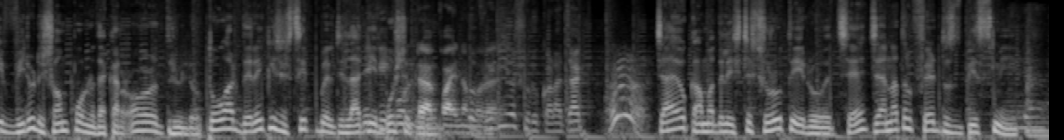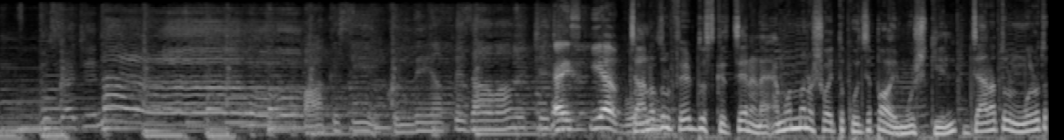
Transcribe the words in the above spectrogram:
এই ভিডিওটি সম্পূর্ণ দেখার অনুরোধ রইল। তো আর দেরি কিসের? সিট বেল্টটি লাগিয়ে বসে কোনটা পড়ুন। কয় নম্বরে যাই হোক আমাদের লিস্টের শুরুতেই রয়েছে জান্নাতুল ফেরদৌস বিসমি। জানাতুল ফেরদৌসকে চেনে না এমন মানুষ হয়তো খুঁজে পাওয়াই মুশকিল। জানাতুল মূলত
